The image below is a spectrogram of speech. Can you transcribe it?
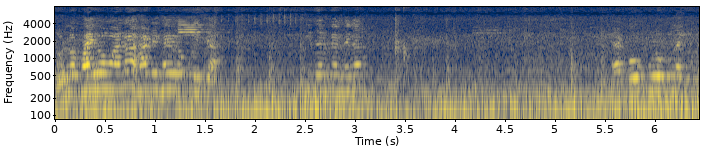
ঢোল খাইব মানা হাঁটি খাইব পয়সা কি দরকার সেটা কেউ কূলক লাগবে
